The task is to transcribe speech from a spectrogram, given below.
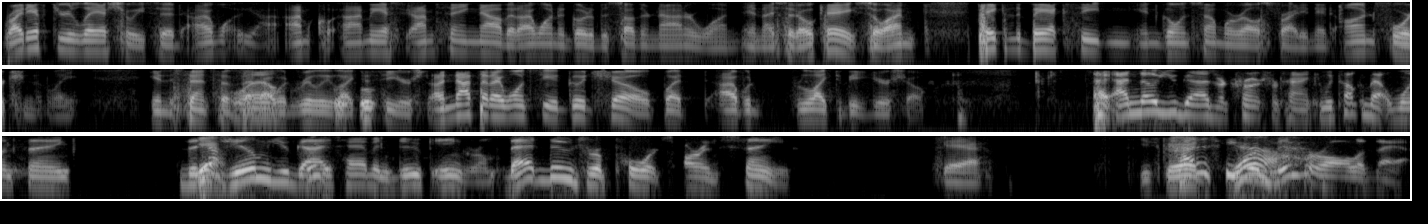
right after your last show. He said, I, "I'm I'm ask, I'm saying now that I want to go to the Southern Honor one," and I said, "Okay." So I'm taking the back seat and, and going somewhere else Friday night. Unfortunately, in the sense of that, I would really like to see your. Uh, not that I won't see a good show, but I would like to be at your show. Hey, I know you guys are crunched for time. Can we talk about one thing? The Yeah. gym you guys have in Duke Ingram, that dude's reports are insane. Yeah. He's How does he Yeah. remember all of that?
